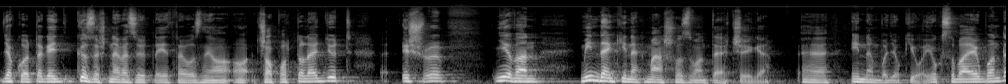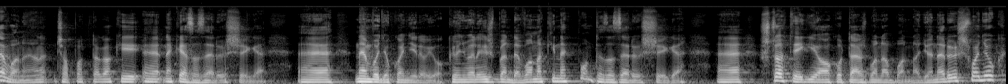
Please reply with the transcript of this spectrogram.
gyakorlatilag egy közös nevezőt létrehozni a, a csapattal együtt, és nyilván mindenkinek máshoz van tehetsége. Én nem vagyok jó a jogszabályokban, de van olyan csapattag, akinek ez az erőssége. Nem vagyok annyira jó a könyvelésben, de van, akinek pont ez az erőssége. Stratégia alkotásban abban nagyon erős vagyok,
